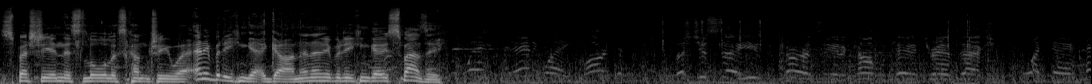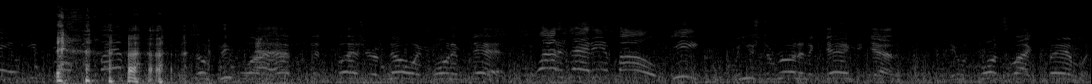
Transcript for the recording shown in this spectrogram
Especially in this lawless country where anybody can get a gun and anybody can go spazzy. Wasted anyway, Marston. Let's just say he's the currency in a complicated transaction. What the hell you talking about? Some people I have the displeasure of knowing want him dead. Why does that involve you? We used to run in a gang together. It was once like family.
